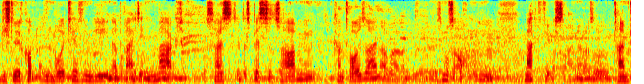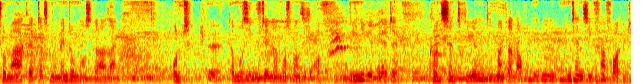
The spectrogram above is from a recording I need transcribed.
wie schnell kommt eine neue Technologie in der Breite in den Markt. Das heißt, das Beste zu haben kann toll sein, aber es muss auch eben marktfähig sein. Also Time to Market, das Momentum muss da sein. Und äh, da muss ich gestehen, da muss man sich auf wenige Werte konzentrieren, die man dann auch eben intensiv verfolgt.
